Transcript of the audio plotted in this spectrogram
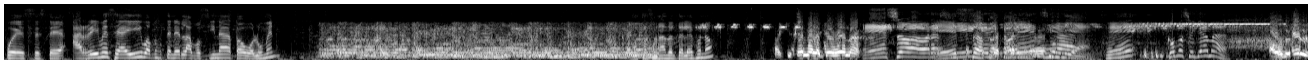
pues este, arrímese ahí, vamos a tener la bocina a todo volumen. ¿Ya está sonando el teléfono? Aquí suena la que buena. Eso, ahora sí, Eso, qué con toda la diferencia. ¿Eh? ¿Cómo se llama? Audel.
